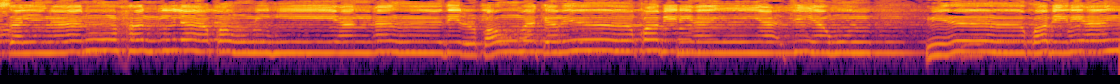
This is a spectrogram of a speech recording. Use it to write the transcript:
أرسلنا نوحا إلى قومه أن أنذر قومك من قبل أن يأتيهم من قبل أن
